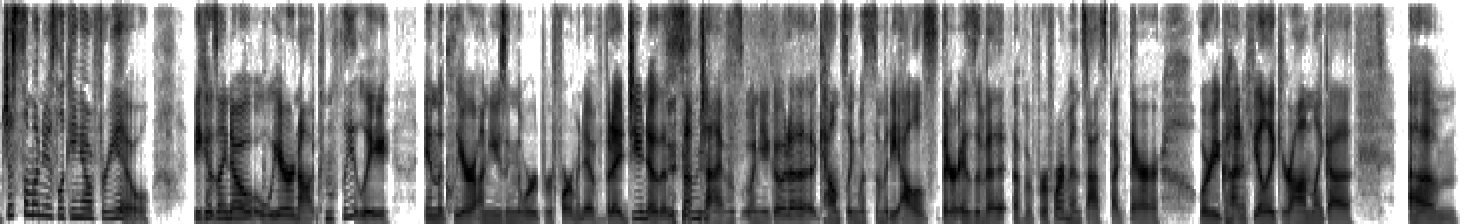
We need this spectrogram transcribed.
just someone who's looking out for you. Because I know we are not completely in the clear on using the word performative, but I do know that sometimes when you go to counseling with somebody else, there is a bit of a performance aspect there where you kind of feel like you're on like a, um,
